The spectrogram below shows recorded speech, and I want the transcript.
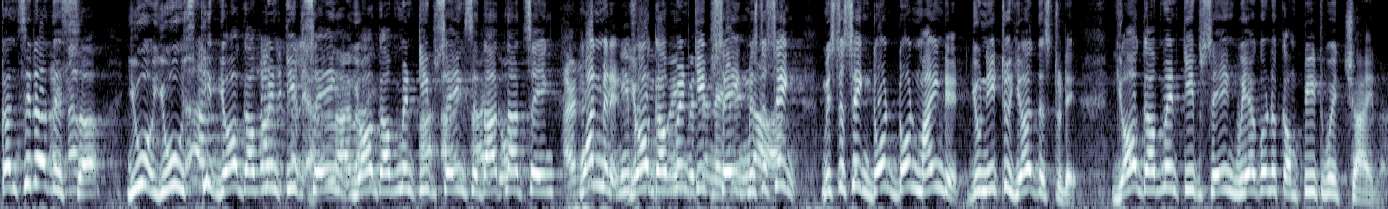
Consider this, sir. You, you keep your government keeps yeah. saying, Well, I- your government keeps I- saying, I- I Siddharthnath don't- saying, one minute, your government keeps saying, Mr. Singh, Mr. Singh, don't don't mind it. You need to hear this today. Your government keeps saying we are going to compete with China.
